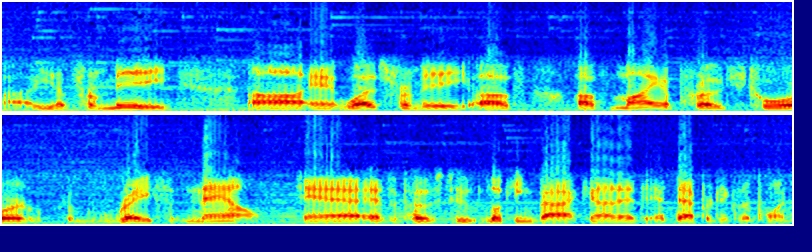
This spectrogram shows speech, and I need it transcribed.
uh, you know for me, uh, and it was for me of of my approach toward race now, uh, as opposed to looking back on it at that particular point.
